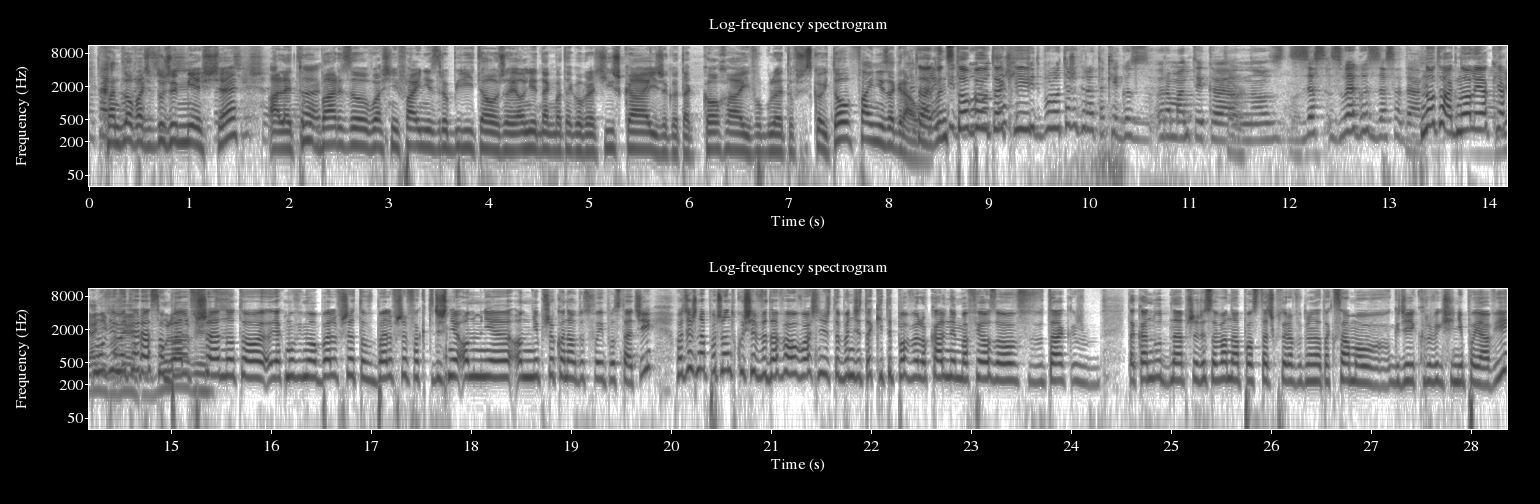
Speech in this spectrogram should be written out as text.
No tak, handlować w dużym mieście, braciszek. ale tu Tak. bardzo właśnie fajnie zrobili to, że on jednak ma tego braciszka i że go tak kocha i w ogóle to wszystko i to fajnie zagrało. Tak, Ale w więc to Pitbullu był też, taki- W Pitbullu też gra takiego z romantyka, Tak, no, z, zas, złego z zasadami. No tak, no ale jak, jak Ja mówimy teraz o Belfrze, więc- no to jak mówimy o Belfrze, to w Belfrze faktycznie on mnie, on mnie przekonał do swojej postaci. Chociaż na początku się wydawało właśnie, że to będzie taki typowy lokalny mafiozo, tak, taka nudna, przerysowana postać, która wygląda tak samo, gdziekolwiek się nie pojawi.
